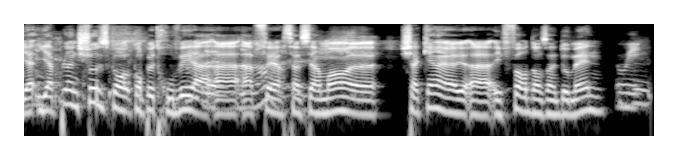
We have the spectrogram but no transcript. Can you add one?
Il y, a, il y a plein de choses qu'on qu'on peut trouver à, à, à faire, sincèrement. Euh, chacun a- a- est fort dans un domaine, Oui.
